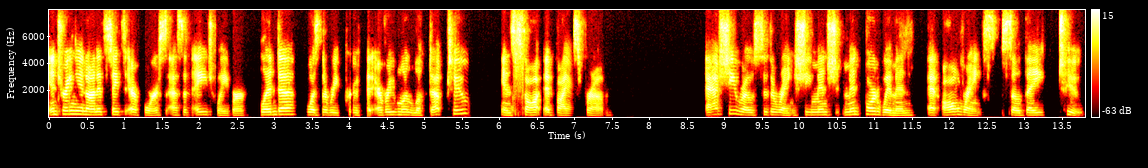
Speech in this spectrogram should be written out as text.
Entering the United States Air Force as an age waiver, Glenda was the recruit that everyone looked up to and sought advice from. As she rose through the ranks, she men- mentored women at all ranks so they too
